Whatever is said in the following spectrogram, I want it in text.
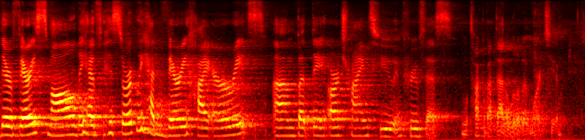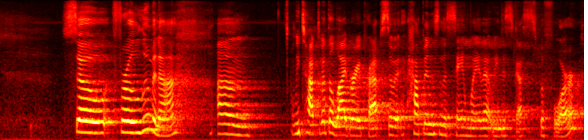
they're very small. They have historically had very high error rates, um, but they are trying to improve this. We'll talk about that a little bit more too. So for Illumina, um, we talked about the library prep, so it happens in the same way that we discussed before,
